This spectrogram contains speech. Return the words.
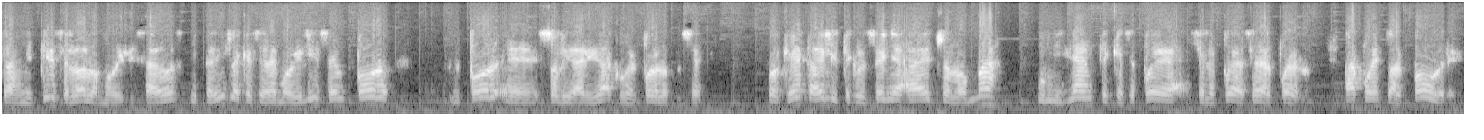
transmitírselo a los movilizados y pedirle que se desmovilicen por, por eh, solidaridad con el pueblo cruceño. Porque esta élite cruceña ha hecho lo más humillante que se, puede, se le puede hacer al pueblo. Ha puesto al pobre,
